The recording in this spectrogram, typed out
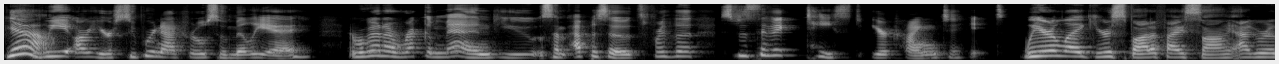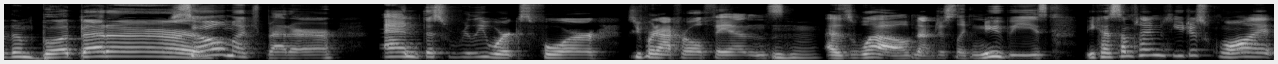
yeah. We are your supernatural sommelier, and we're going to recommend you some episodes for the specific taste you're trying to hit. We are like your Spotify song algorithm, but better. So much better. And this really works for supernatural fans Mhm. as well, not just like newbies, because sometimes you just want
